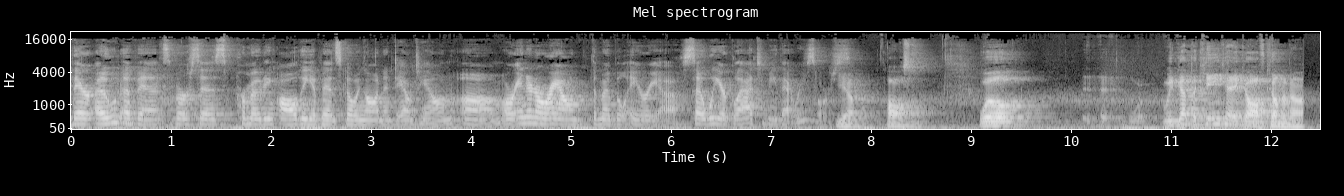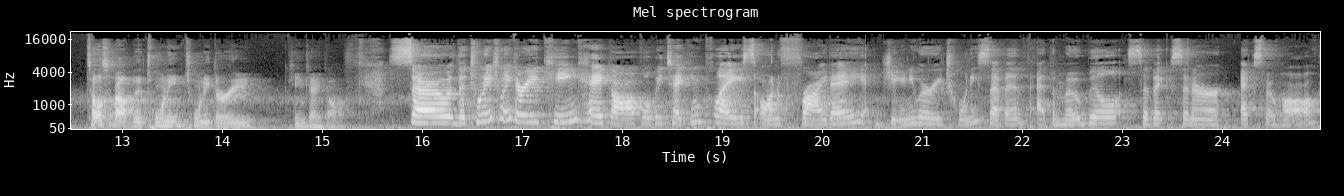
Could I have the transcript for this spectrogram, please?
their own events versus promoting all the events going on in downtown um, or in and around the mobile area. So we are glad to be that resource. Yep, awesome. Well, we've got the King Cake Off coming up. Tell us about the 2023 King Cake Off. So the 2023 King Cake Off will be taking place on Friday, January 27th at the Mobile Civic Center Expo Hall.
